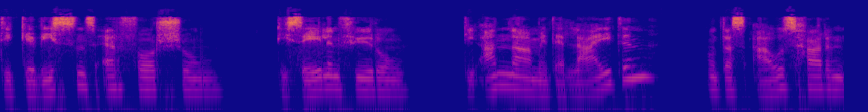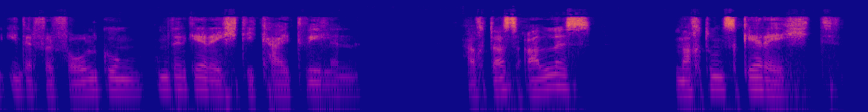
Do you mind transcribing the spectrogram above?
die Gewissenserforschung, die Seelenführung, die Annahme der Leiden und das Ausharren in der Verfolgung um der Gerechtigkeit willen. Auch das alles macht uns gerecht.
